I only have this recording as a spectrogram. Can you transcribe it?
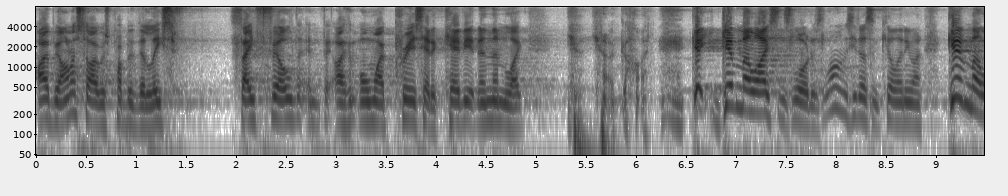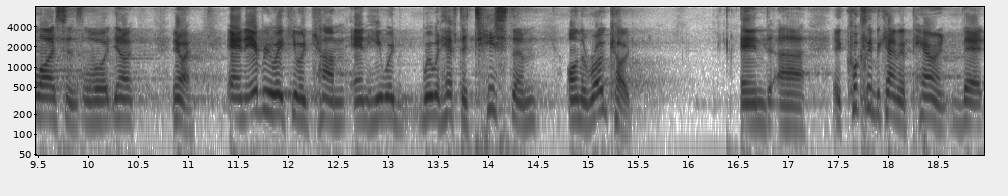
I'll be honest, I was probably the least faith filled. I think all my prayers had a caveat in them like, you know, God, give him a license, Lord, as long as he doesn't kill anyone. Give him a license, Lord, you know. Anyway, and every week he would come and he would, we would have to test him on the road code. And uh, it quickly became apparent that,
